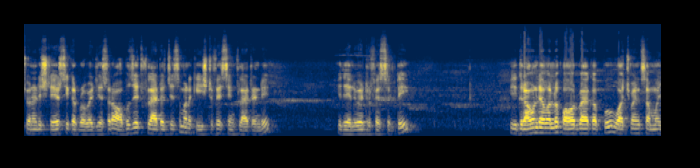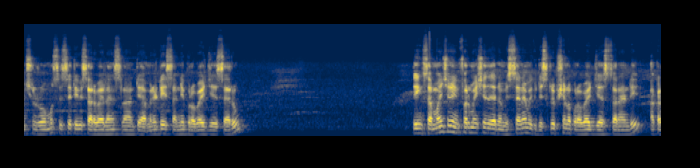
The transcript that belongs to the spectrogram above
చూడండి స్టేర్స్ ఇక్కడ ప్రొవైడ్ చేస్తారు ఆపోజిట్ ఫ్లాట్ వచ్చేసి మనకి ఈస్ట్ ఫేసింగ్ ఫ్లాట్ అండి. ఇది ఎలివేటర్ ఫెసిలిటీ. ఇది గ్రౌండ్ లెవెల్లో పవర్ బ్యాకప్ వాచ్మెన్కి సంబంధించిన రూము సీసీటీవీ సర్వైలెన్స్ లాంటి అమ్యూనిటీస్ అన్నీ ప్రొవైడ్ చేశారు. దీనికి సంబంధించిన ఇన్ఫర్మేషన్ ఏదైనా మిస్ అయినా మీకు డిస్క్రిప్షన్లో ప్రొవైడ్ చేస్తానండి. అక్కడ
